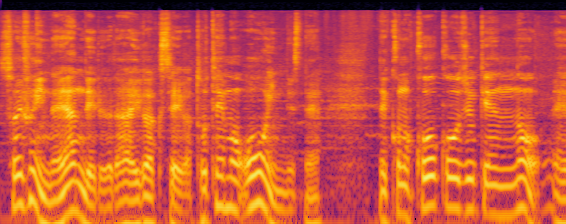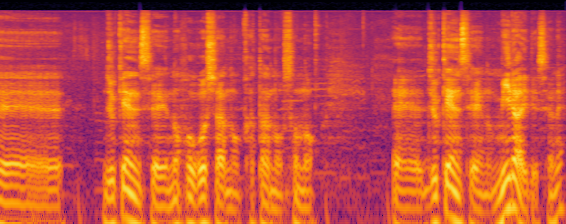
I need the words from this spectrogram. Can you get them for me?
そういうふうに悩んでいる大学生がとても多いんですね。でこの高校受験の、えー、受験生の保護者の方のその、えー、受験生の未来ですよね。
